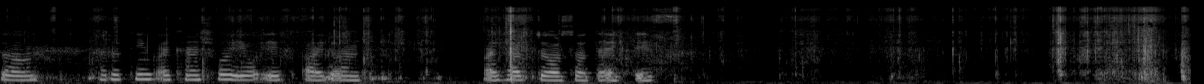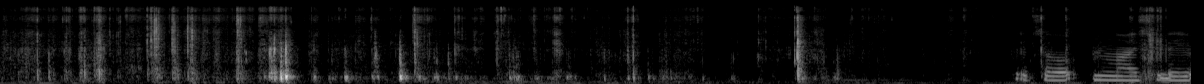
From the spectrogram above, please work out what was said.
so I don't think I can show you if I don't I have to also take this. It's so nicely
